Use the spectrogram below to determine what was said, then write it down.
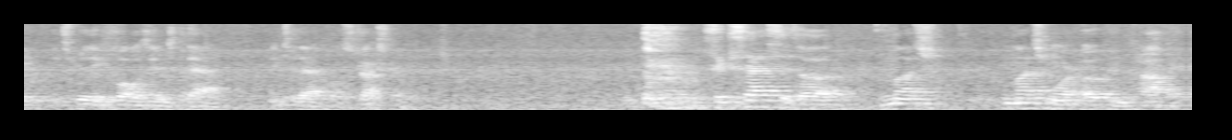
It, it really falls into that, into that whole structure. Success is a much, much more open topic.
